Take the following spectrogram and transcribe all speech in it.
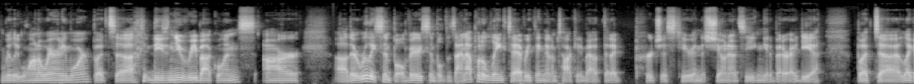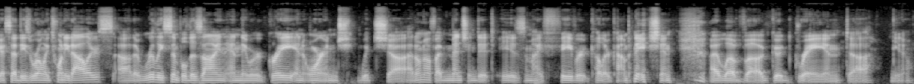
really want to wear anymore. But uh, these new Reebok ones are uh, they're really simple, very simple design. I'll put a link to everything that I'm talking about that I purchased here in the show notes so you can get a better idea. But uh, like I said, these were only twenty dollars. Uh, they're really simple design, and they were gray and orange, which uh, I don't know if I've mentioned it is my favorite color combination. I love good gray and you know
